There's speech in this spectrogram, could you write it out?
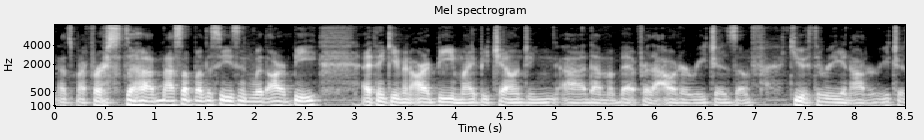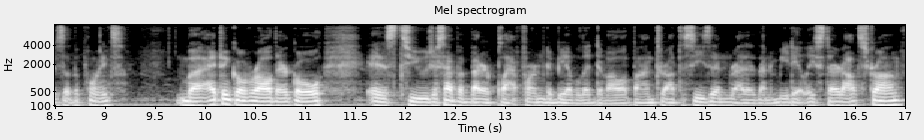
that's my first uh, mess up of the season with RB. I think even RB might be challenging uh, them a bit for the outer reaches of Q3 and outer reaches of the points. But I think overall their goal is to just have a better platform to be able to develop on throughout the season rather than immediately start out strong.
